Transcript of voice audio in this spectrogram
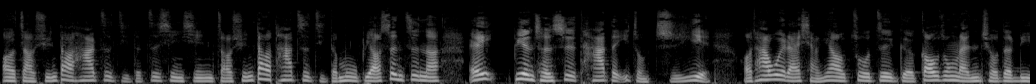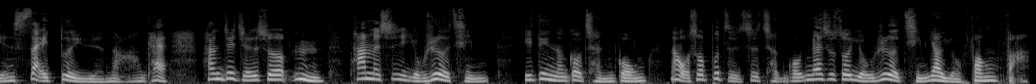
呃，找寻到他自己的自信心，找寻到他自己的目标，甚至呢，哎，变成是他的一种职业，哦，他未来想要做这个高中篮球的联赛队员呐，你看，他们就觉得说，嗯，他们是有热情，一定能够成功。那我说不只是成功，应该是说有热情，要有方法。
